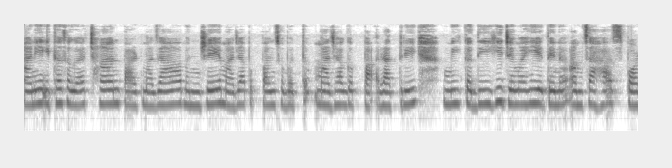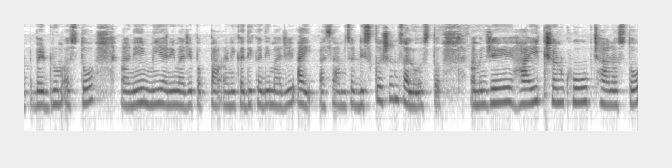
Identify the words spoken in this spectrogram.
आणि इथं सगळ्यात छान पार्ट माझा म्हणजे माझ्या पप्पांसोबत माझ्या गप्पा. रात्री मी कधीही जेव्हाही येते ना आमचा हा स्पॉट बेडरूम असतो आणि मी आणि माझे पप्पा आणि कधी कधी माझी आई असं आमचं डिस्कशन चालू असतं. म्हणजे हाही क्षण खूप छान असतो.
